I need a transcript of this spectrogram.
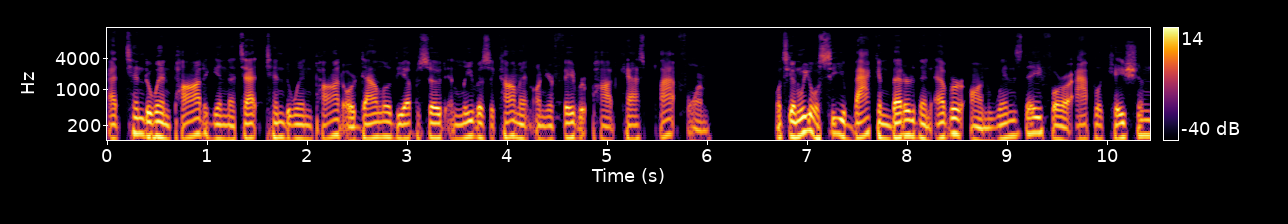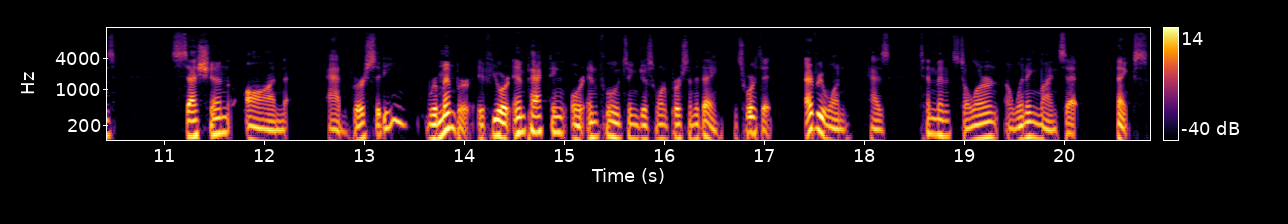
at 10 to win pod. Again, that's at 10 to win pod, or download the episode and leave us a comment on your favorite podcast platform. Once again, we will see you back and better than ever on Wednesday for our applications session on adversity. Remember, if you are impacting or influencing just one person a day, it's worth it. Everyone has 10 minutes to learn a winning mindset. Thanks.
